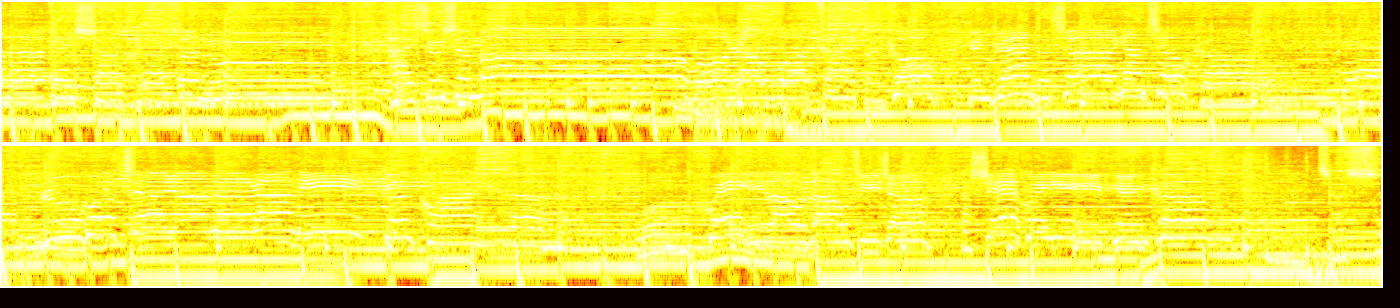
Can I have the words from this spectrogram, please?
了悲伤和愤怒，还剩什么？我让我在半空，远远的这样就够。如果这样能让你更快乐，我会牢牢记着那些回忆片刻。这是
